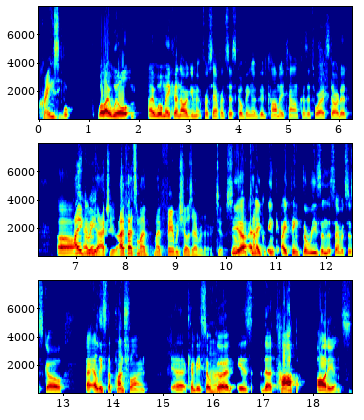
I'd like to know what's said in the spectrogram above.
crazy. Well, Well, I will I will make an argument for San Francisco being a good comedy town because it's where I started. Uh, I agree. Actually, I've had some of my, my favorite shows ever there too. So yeah, and I think I think the reason that San Francisco, at least the punchline, uh, can be so Uh-huh. good is the top audience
